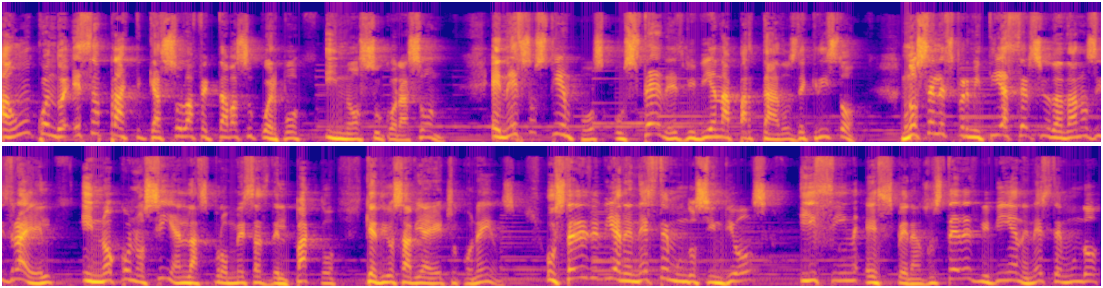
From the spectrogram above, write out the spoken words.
aun cuando esa práctica solo afectaba su cuerpo y no su corazón. En esos tiempos ustedes vivían apartados de Cristo. No se les permitía ser ciudadanos de Israel y no conocían las promesas del pacto que Dios había hecho con ellos. Ustedes vivían en este mundo sin Dios y sin esperanza. Ustedes vivían en este mundo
